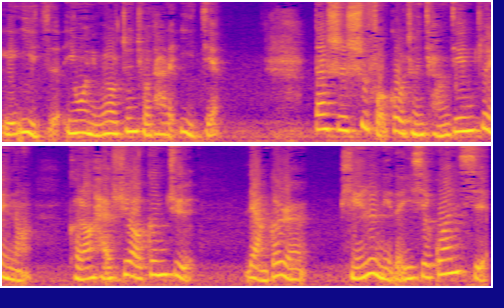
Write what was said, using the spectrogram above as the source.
一个意志，因为你没有征求她的意见。但是是否构成强奸罪呢？可能还需要根据两个人平日里的一些关系。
